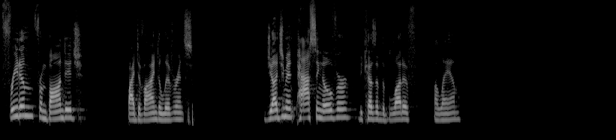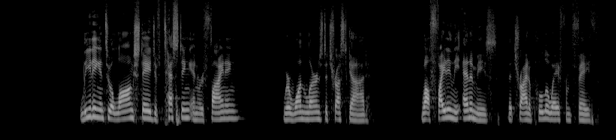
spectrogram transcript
Freedom from bondage by divine deliverance, judgment passing over because of the blood of a lamb, leading into a long stage of testing and refining where one learns to trust God while fighting the enemies that try to pull away from faith.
